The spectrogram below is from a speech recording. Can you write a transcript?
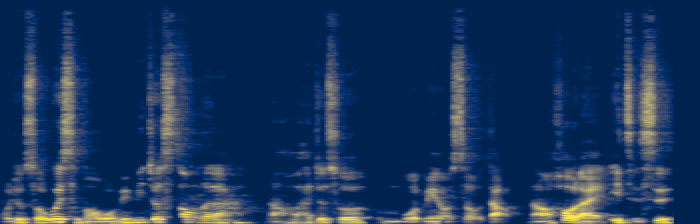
我就说为什么？我明明就送了啊。然后他就说我没有收到。然后后来一直是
